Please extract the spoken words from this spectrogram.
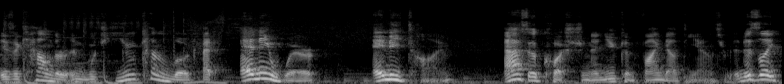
is a calendar in which you can look at anywhere, anytime, ask a question, and you can find out the answer. It is like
